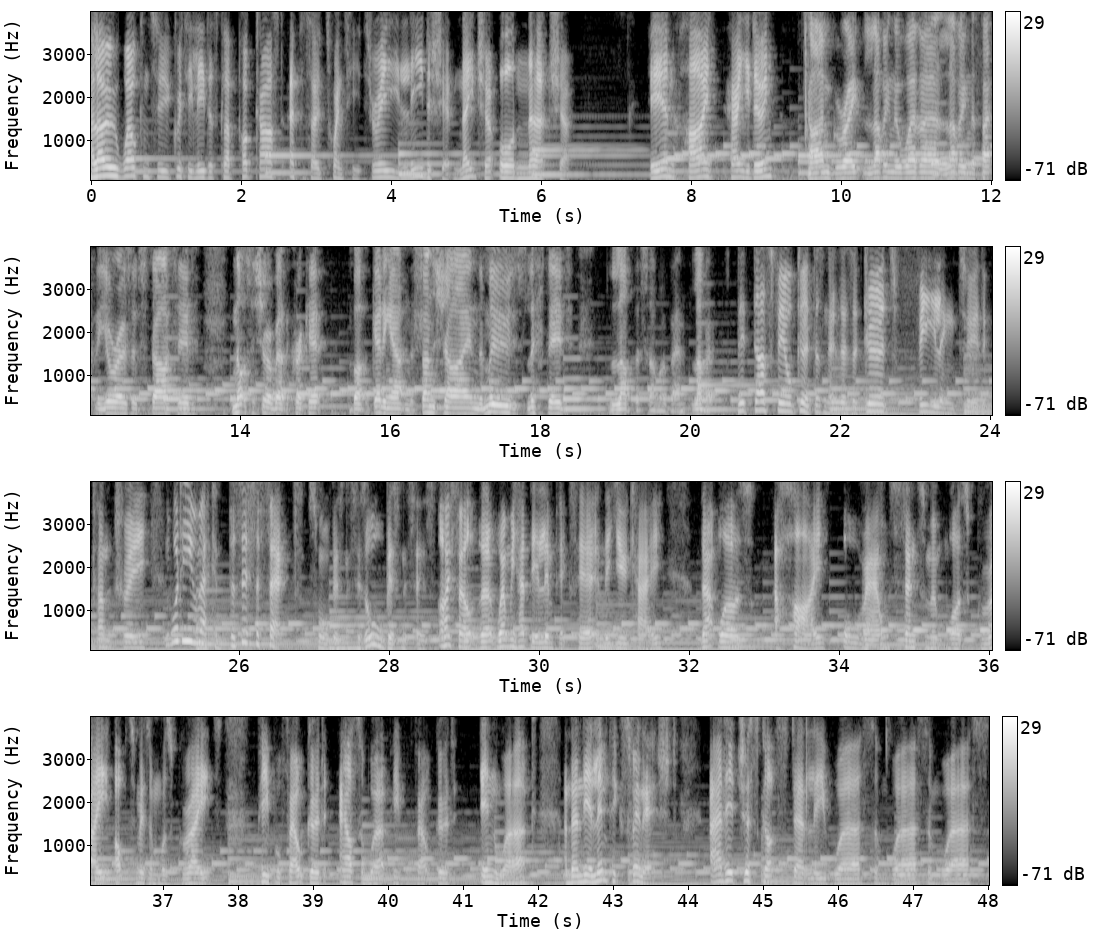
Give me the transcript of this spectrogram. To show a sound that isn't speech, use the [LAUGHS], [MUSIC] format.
Hello, welcome to Gritty Leaders Club podcast, episode 23 Leadership, Nature or Nurture. Ian, hi, how are you doing? I'm great, loving the weather, loving the fact the Euros have started. Not so sure about the cricket, but getting out in the sunshine, the mood's lifted. Love the summer, Ben. Love it. It does feel good, doesn't it? There's a good feeling to the country. What do you reckon? Does this affect small businesses, all businesses? I felt that when we had the Olympics here in the UK, that was a high all round. Sentiment was great, optimism was great. People felt good out of work, people felt good in work. And then the Olympics finished, and it just got steadily worse and worse and worse.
